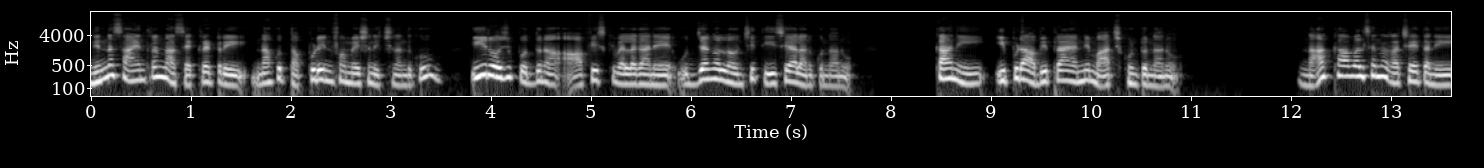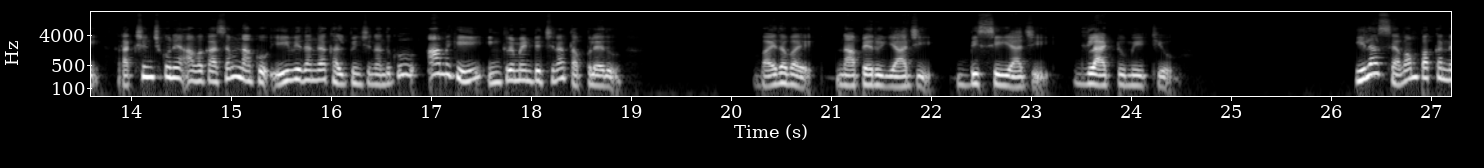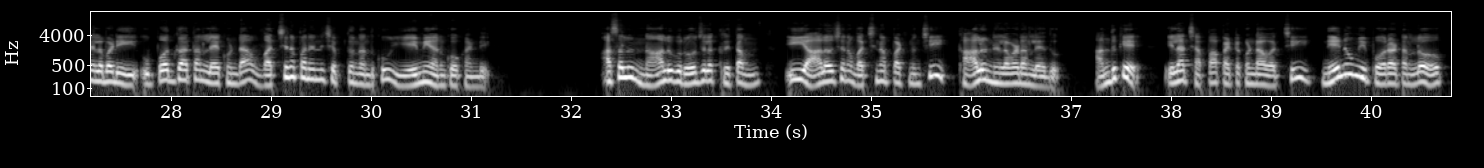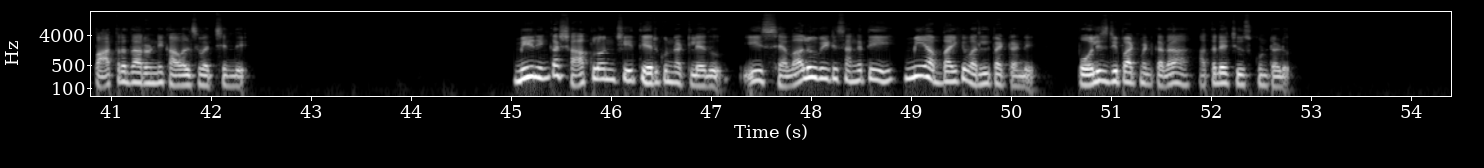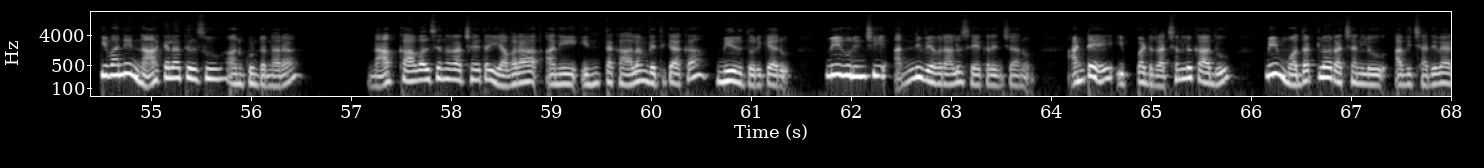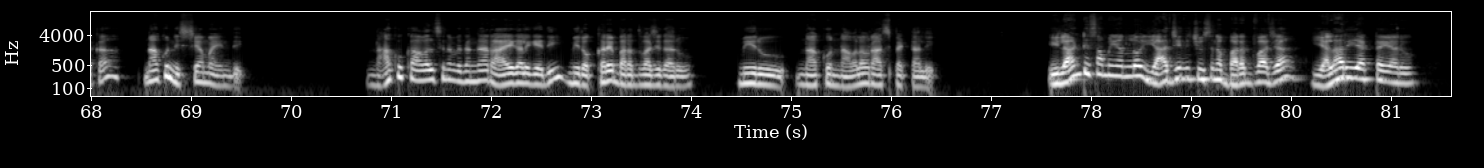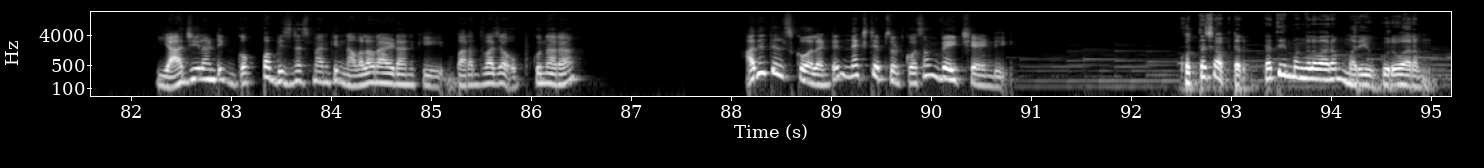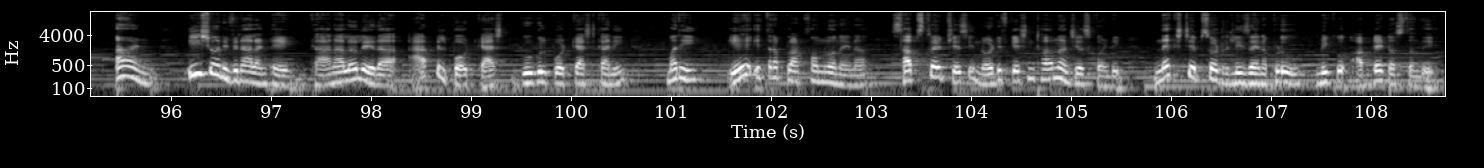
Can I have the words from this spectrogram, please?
నిన్న సాయంత్రం నా సెక్రటరీ నాకు తప్పుడు ఇన్ఫర్మేషన్ ఇచ్చినందుకు ఈరోజు పొద్దున ఆఫీస్కి వెళ్ళగానే ఉద్యోగంలోంచి తీసేయాలనుకున్నాను. కానీ ఇప్పుడు ఆ అభిప్రాయాన్ని మార్చుకుంటున్నాను. నాకు కావలసిన రచయితని రక్షించుకునే అవకాశం నాకు ఈ విధంగా కల్పించినందుకు ఆమెకి ఇంక్రిమెంట్ ఇచ్చినా తప్పులేదు. బై ద బై నా పేరు Yazzie. Bissie Yazzie. Glad to meet you. ఇలా శవం పక్కన నిలబడి ఉపోద్ఘాతం లేకుండా వచ్చిన పనిని చెప్తున్నందుకు ఏమీ అనుకోకండి. అసలు నాలుగు రోజుల క్రితం ఈ ఆలోచన వచ్చినప్పటి నుంచి కాలు నిలవడం లేదు. అందుకే ఇలా చెప్పా పెట్టకుండా వచ్చి నేను మీ పోరాటంలో పాత్రధారుణ్ణి కావలసి వచ్చింది. మీరింకా షాక్‌లోంచి తేరుకున్నట్లేదు. ఈ శవాలు వీటి సంగతి మీ అబ్బాయికి వదిలిపెట్టండి. పోలీస్ డిపార్ట్మెంట్ కదా! అతడే చూసుకుంటాడు. ఇవన్నీ నాకెలా తెలుసు అనుకుంటున్నారా? నాకు కావాల్సిన రచయిత ఎవరా అని ఇంతకాలం వెతికాక మీరు దొరికారు. మీ గురించి అన్ని వివరాలు సేకరించాను. అంటే ఇప్పటి రచనలు కాదు, మీ మొదట్లో రచనలు అవి చదివాక నాకు నిశ్చయమైంది. నాకు కావలసిన విధంగా రాయగలిగేది మీరొక్కరే భరద్వాజ గారు. మీరు నాకు నవల వ్రాసిపెట్టాలి. ఇలాంటి సమయంలో యాజీని చూసిన భరద్వాజ ఎలా రియాక్ట్ అయ్యారు? యాజీ లాంటి గొప్ప బిజినెస్ మ్యాన్‌కి నవల రాయడానికి భరద్వాజ ఒప్పుకున్నారా? అది తెలుసుకోవాలంటే నెక్స్ట్ ఎపిసోడ్ కోసం వెయిట్ చేయండి. కొత్త చాప్టర్ ప్రతి మంగళవారం మరియు గురువారం అండ్ ఈ షోని వినాలంటే గానాలో లేదా యాపిల్ పాడ్కాస్ట్ గూగుల్ పాడ్కాస్ట్ కానీ మరి ఏ ఇతర ప్లాట్ఫామ్లోనైనా సబ్స్క్రైబ్ చేసి నోటిఫికేషన్ టర్న్ ఆన్ చేసుకోండి నెక్స్ట్ ఎపిసోడ్ రిలీజ్ అయినప్పుడు మీకు అప్డేట్ వస్తుంది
